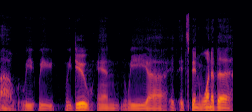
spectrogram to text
Uh, we, we, we do, and we, uh, it, it's been one of the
